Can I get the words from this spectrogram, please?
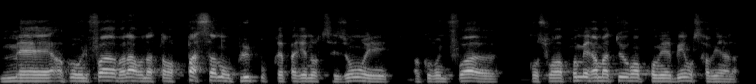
Mais encore une fois, voilà, on n'attend pas ça non plus pour préparer notre saison. Et encore une fois, euh, qu'on soit en premier amateur ou en première B, on sera bien là.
